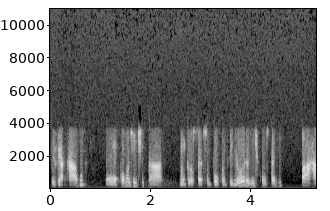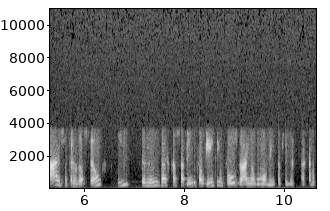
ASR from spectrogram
TV a cabo. É, como a gente está num processo um pouco anterior, a gente consegue barrar essa transação e também vai ficar sabendo que alguém tentou usar em algum momento aqueles, aquelas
